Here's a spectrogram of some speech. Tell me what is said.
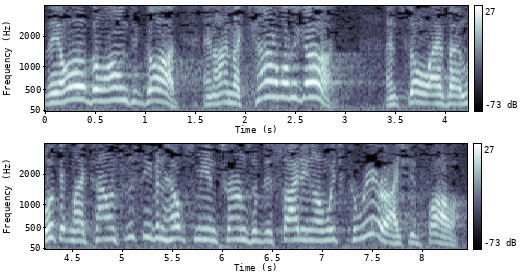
They all belong to God. And I'm accountable to God. And so as I look at my talents, this even helps me in terms of deciding on which career I should follow.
